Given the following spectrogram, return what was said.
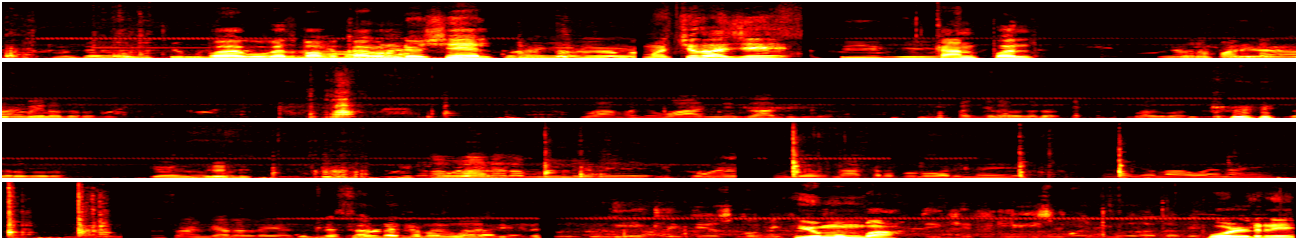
बघ उगाच बाबा काय करून ठेवशील? मच्छी भाजी कानपल. यू मुंबा. पहिला रे म्हणजे वाढ नाही जा तिकडे त्याला वाढायला बुडले रे उद्याच नाकरा वाढी नाही याला हवाय नाही सांगायला लागला कुठल्या सर्व यू मुंबा पोल्ड रे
